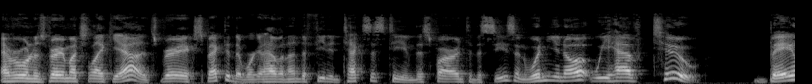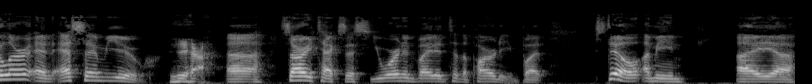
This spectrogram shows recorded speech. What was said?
everyone was very much like, yeah, it's very expected that we're going to have an undefeated Texas team this far into the season. Wouldn't you know it? We have two, Baylor and SMU. Yeah. Uh, sorry, Texas, you weren't invited to the party, but still, I mean, I, uh,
